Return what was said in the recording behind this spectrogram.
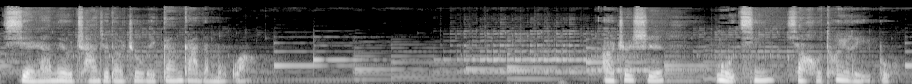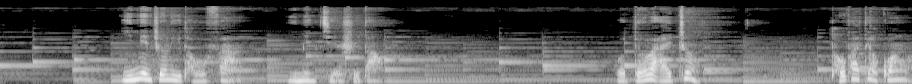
显然没有察觉到周围尴尬的目光，而这时，母亲向后退了一步，一面整理头发，一面解释道。我得了癌症，头发掉光了。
